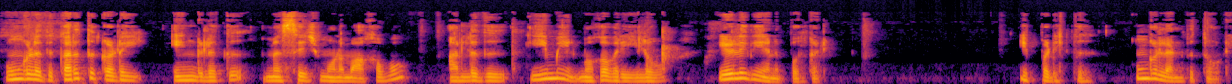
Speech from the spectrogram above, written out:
உங்களது கருத்துக்களை எங்களுக்கு மெசேஜ் மூலமாகவோ அல்லது இமெயில் முகவரியிலோ எழுதி அனுப்புங்கள். இப்படிக்கு உங்கள் அன்பு தோழி.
